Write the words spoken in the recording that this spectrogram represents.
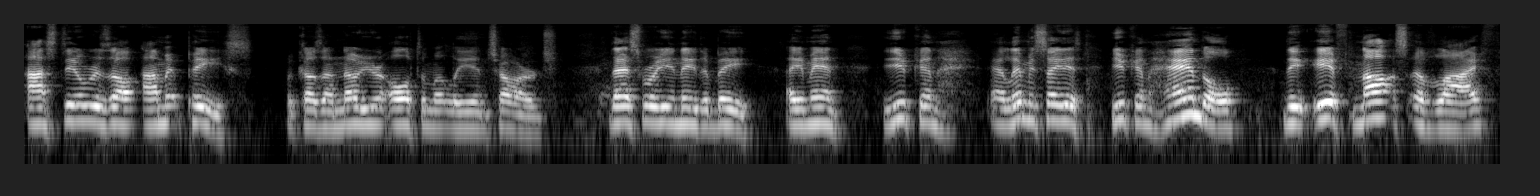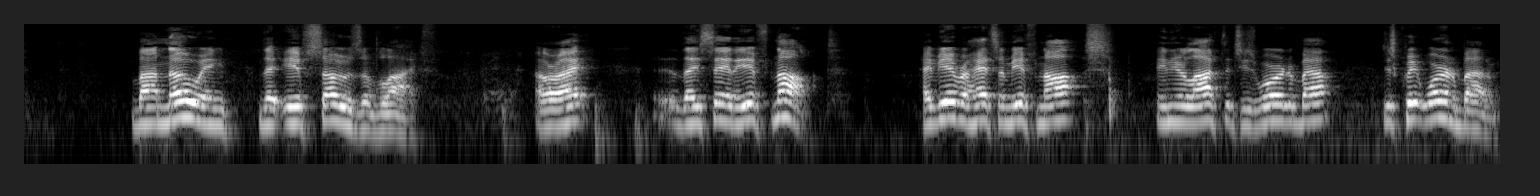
I still result. I'm at peace because I know you're ultimately in charge. That's where you need to be. Amen. You can, let me say this you can handle the if nots of life by knowing the if so's of life. All right? They said if not. Have you ever had some if nots in your life that you're worried about? Just quit worrying about them.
